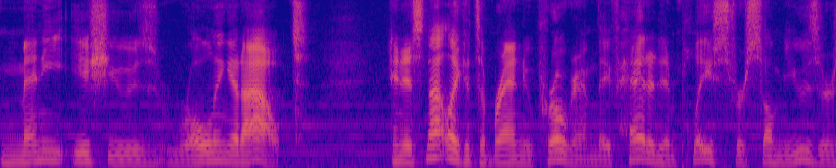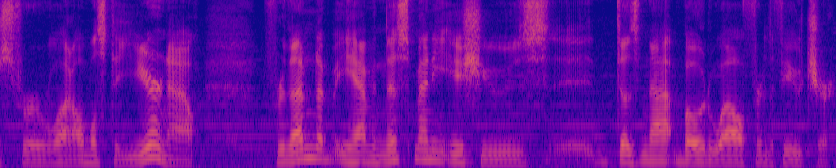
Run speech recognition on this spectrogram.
many issues rolling it out and it's not like it's a brand new program. They've had it in place for some users for what, almost a year now. For them to be having this many issues eh, does not bode well for the future.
